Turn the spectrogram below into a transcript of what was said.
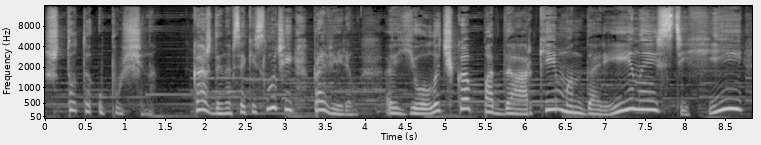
что-то упущено. Каждый на всякий случай проверил. Елочка, подарки, мандарины, стихи –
